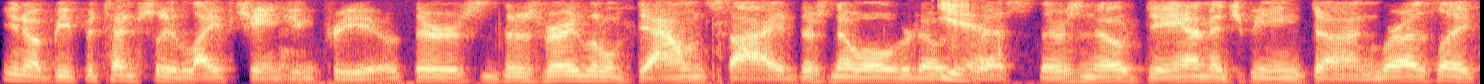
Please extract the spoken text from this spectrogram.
you know be potentially life changing for you. There's there's very little downside. There's no overdose yeah. risk. There's no damage being done. Whereas like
